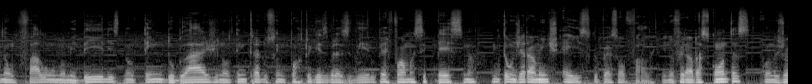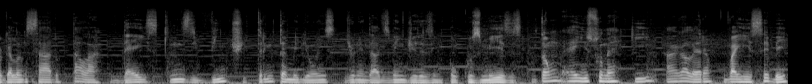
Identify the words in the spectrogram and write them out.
não falam o nome deles, não tem dublagem, não tem tradução em português brasileiro, performance péssima. Então geralmente é isso que o pessoal fala. E no final das contas quando o jogo é lançado, tá lá 10, 15, 20, 30 milhões de unidades vendidas em poucos meses. Então é isso, né, que a galera vai receber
